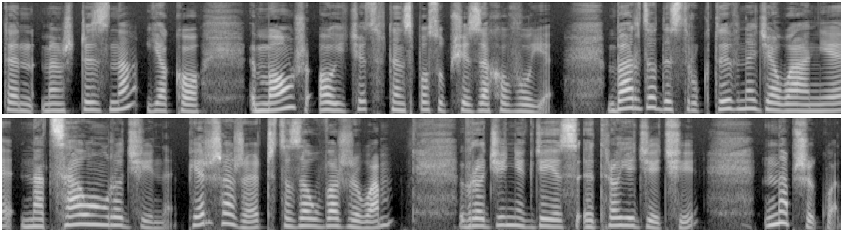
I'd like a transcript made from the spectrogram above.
ten mężczyzna jako mąż, ojciec w ten sposób się zachowuje. Bardzo destruktywne działanie na całą rodzinę. Pierwsza rzecz, co zauważyłam w rodzinie, gdzie jest e, troje dzieci, na przykład,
